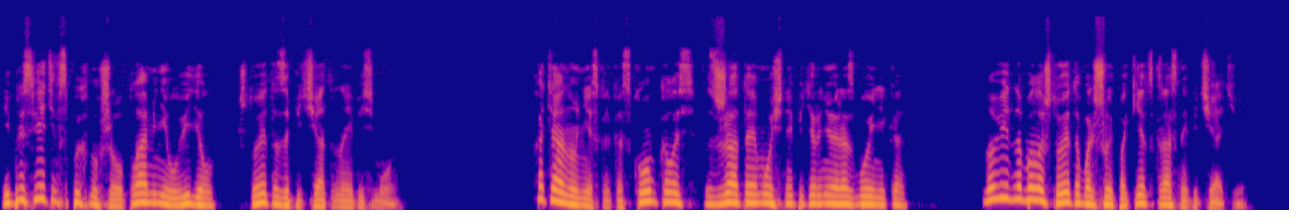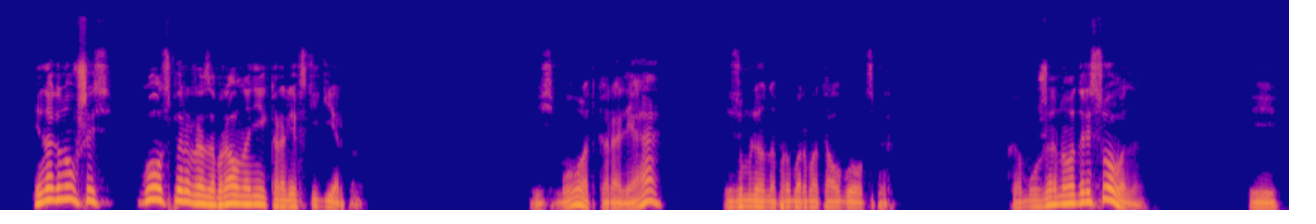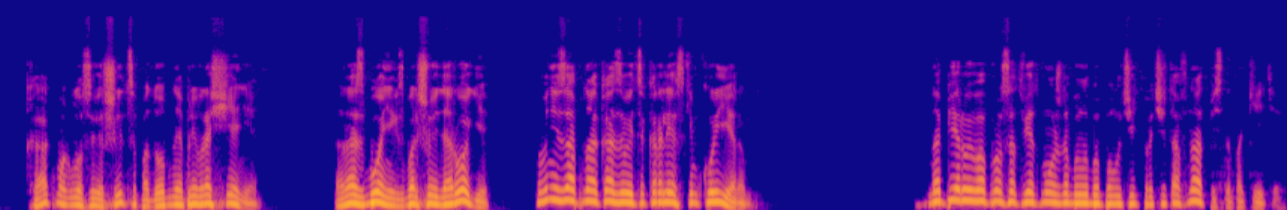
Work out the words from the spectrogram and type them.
и при свете вспыхнувшего пламени увидел, что это запечатанное письмо. Хотя оно несколько скомкалось, сжатое мощной пятерней разбойника, но видно было, что это большой пакет с красной печатью. И нагнувшись, Голдспер разобрал на ней королевский герб. «Письмо от короля?» — изумленно пробормотал Голдспер. «Кому же оно адресовано? И как могло совершиться подобное превращение? Разбойник с большой дороги внезапно оказывается королевским курьером». На первый вопрос ответ можно было бы получить, прочитав надпись на пакете,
